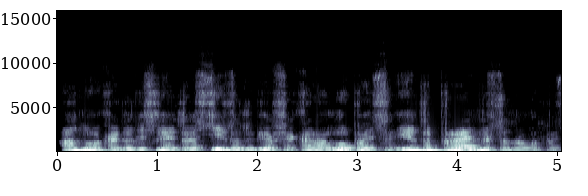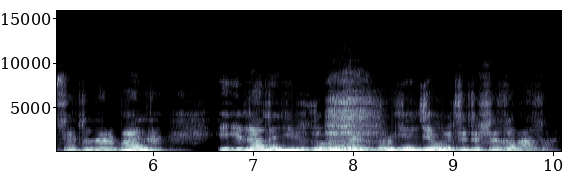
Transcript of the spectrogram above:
Оно, когда начинает расти, задубевшая кора лопается, и это правильно, что она лопается, это нормально. И не надо не вздумать, как другие делают, это все замазывать.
